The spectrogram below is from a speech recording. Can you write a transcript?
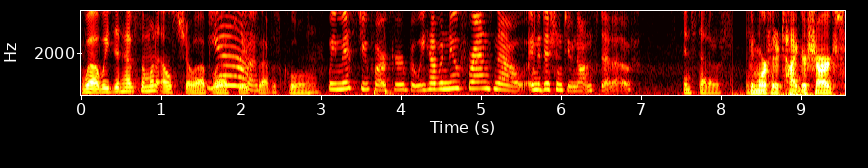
well we did have someone else show up last week so that was cool We missed you, Parker, but we have a new friend now. In addition to, not instead of. Instead of They morph into tiger sharks.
